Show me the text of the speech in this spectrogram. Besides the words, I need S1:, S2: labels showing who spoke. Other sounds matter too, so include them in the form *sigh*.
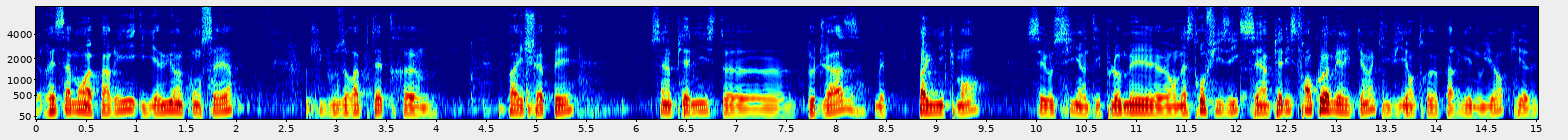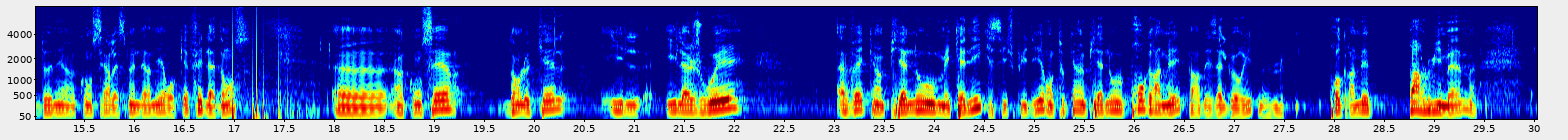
S1: récemment à Paris, il y a eu un concert qui vous aura peut-être euh, pas échappé. C'est un pianiste euh, de jazz, mais pas uniquement. C'est aussi un diplômé euh, en astrophysique. C'est un pianiste franco-américain qui vit entre Paris et New York, qui a donné un concert la semaine dernière au Café de la Danse. un concert dans lequel il, il a joué avec un piano mécanique, si je puis dire, en tout cas un piano programmé par des algorithmes, programmé par lui-même.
